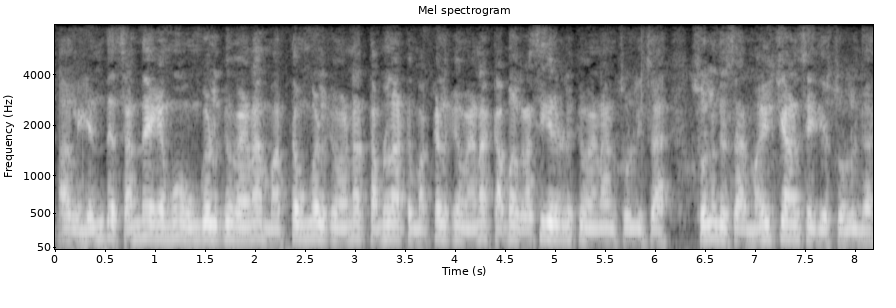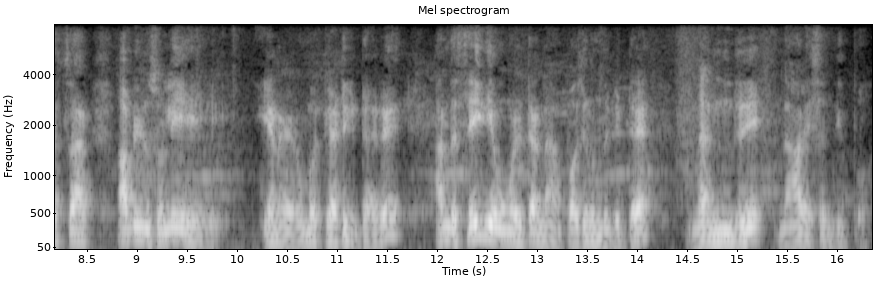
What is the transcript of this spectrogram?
அதில் எந்த சந்தேகமும் உங்களுக்கும் வேணாம் மற்றவங்களுக்கும் வேணாம் தமிழ்நாட்டு மக்களுக்கும் வேணாம் கமல் ரசிகர்களுக்கும் வேணாம்னு சொல்லி சார் சொல்லுங்கள் சார் மகிழ்ச்சியான செய்தியை சொல்லுங்கள் சார் அப்படின்னு சொல்லி என்னை ரொம்ப கேட்டுக்கிட்டாரு. அந்த செய்தியை உங்கள்கிட்ட நான் பகிர்ந்துக்கிட்டேன். நன்றி. நாளை சந்திப்போம்.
